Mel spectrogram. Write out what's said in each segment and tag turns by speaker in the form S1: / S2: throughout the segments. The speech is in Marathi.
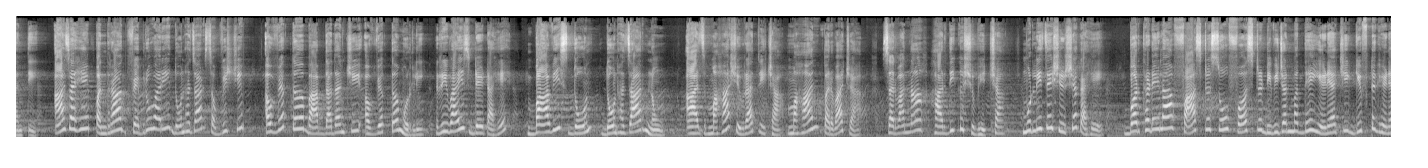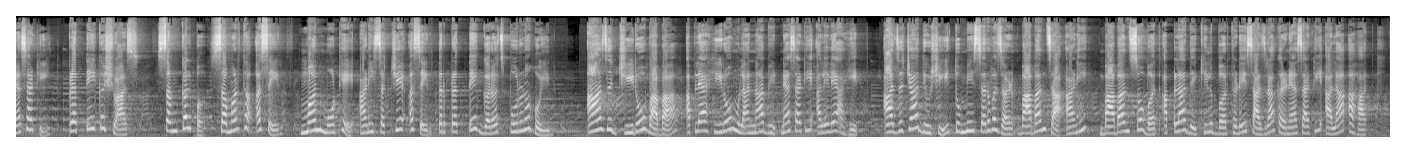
S1: शिवजयंती आज आहे पंधरा फेब्रुवारी दोन हजार सव्वीसची. अव्यक्त बापदादांची अव्यक्त मुरली. रिवाईज डेट आहे बावीस दोन दोन हजार नऊ. आज महाशिवरात्रीच्या महान पर्वाच्या सर्वांना हार्दिक शुभेच्छा. मुरलीचे शीर्षक आहे बर्थडेला फास्ट सो फर्स्ट डिव्हिजनमध्ये येण्याची गिफ्ट घेण्यासाठी प्रत्येक श्वास संकल्प समर्थ असेल मन मोठे आणि सच्चे असेल तर प्रत्येक गरज पूर्ण होईल. आज झिरो बाबा आपल्या हिरो मुलांना भेटण्यासाठी आलेले आहेत. आजच्या दिवशी तुम्ही सर्वजण बाबांचा आणि बाबांसोबत आपला देखील बर्थडे साजरा करण्यासाठी आला आहात.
